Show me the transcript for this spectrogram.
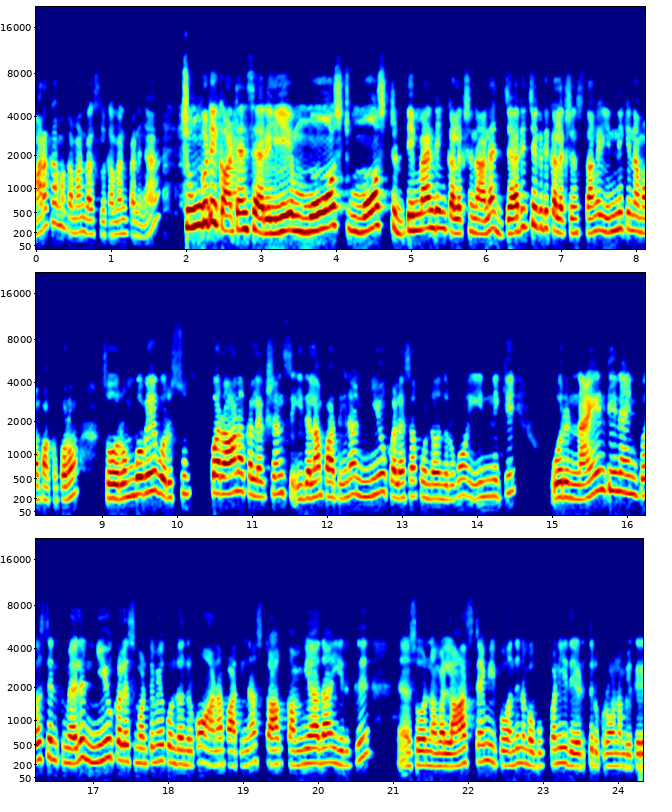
மறக்காம கமெண்ட் பாக்ஸ்ல கமெண்ட் பண்ணுங்க. சுங்குடி காட்டன் சேரீலயே மோஸ்ட் மோஸ்ட் டிமாண்டிங் கலெக்ஷனான ஜரி கலெக்ஷன்ஸ் தாங்க இன்னைக்கு நம்ம பார்க்க போறோம். ஸோ ரொம்பவே ஒரு சூப்பரான கலெக்ஷன்ஸ் இதெல்லாம் பார்த்தீங்கன்னா நியூ கலர்ஸாக கொண்டு வந்திருக்கோம். இன்னைக்கு ஒரு நைன்டி நைன் பர்சன்ட்க்கு மேலே நியூ கலர்ஸ் மட்டுமே கொண்டு வந்திருக்கோம். ஆனால் பார்த்தீங்கன்னா ஸ்டாக் கம்மியாக தான் இருக்கு. ஸோ நம்ம லாஸ்ட் டைம் இப்போ வந்து நம்ம புக் பண்ணி இதை எடுத்துருக்குறோம். நம்மளுக்கு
